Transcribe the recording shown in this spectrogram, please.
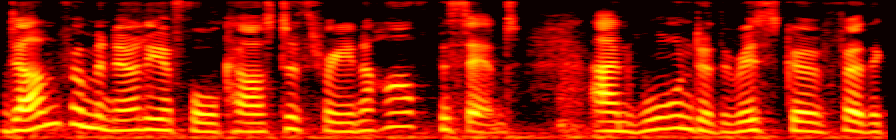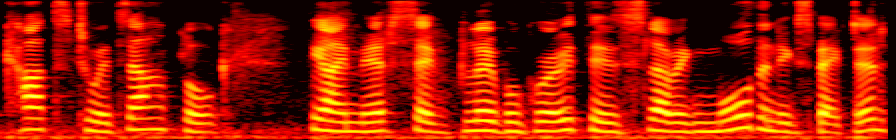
down from an earlier forecast of 3.5%, and warned of the risk of further cuts to its outlook. The IMF said global growth is slowing more than expected,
